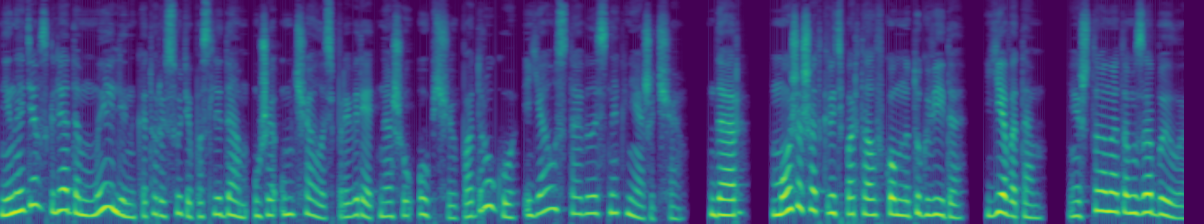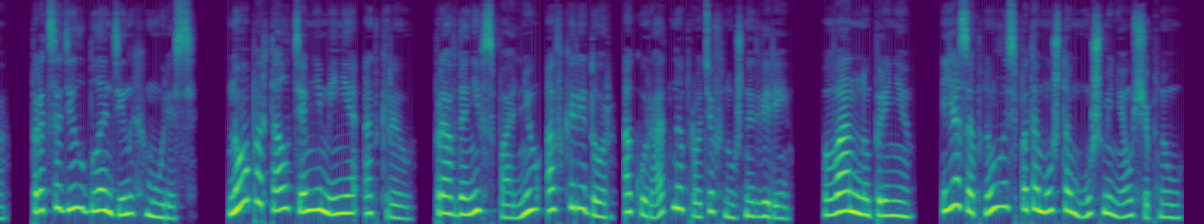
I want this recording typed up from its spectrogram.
Не найдя взглядом Мейлин, который, судя по следам, уже умчалась проверять нашу общую подругу, я уставилась на княжича. «Дар, Можешь открыть портал в комнату Гвида? Ева там». «И что она там забыла?» Процедил блондин, хмурясь. Но портал, тем не менее, открыл. Правда, не в спальню, а в коридор, аккуратно против нужной двери. «Ванну прине». Я запнулась, потому что муж меня ущипнул.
